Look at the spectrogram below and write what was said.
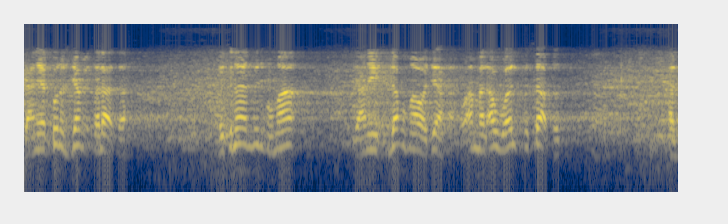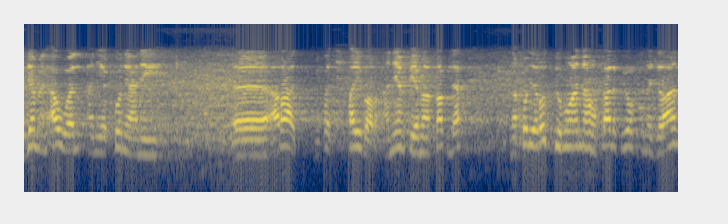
يعني يكون الجمع ثلاثة. اثنان منهما يعني لهما وجاهة. وأما الأول فساقط. الجمع الأول أن يكون يعني آه، أراد بفتح خيبر أن ينفي ما قبله. نقول يرده أنه قال في وقت نجران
